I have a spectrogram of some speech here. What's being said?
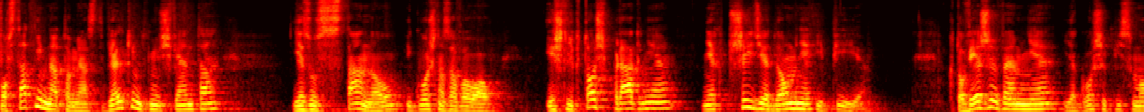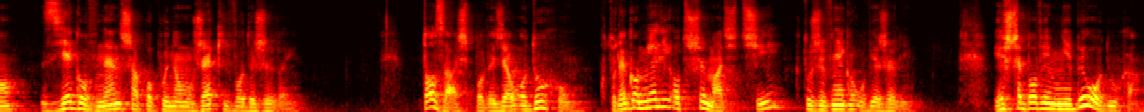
W ostatnim natomiast wielkim dniu święta Jezus stanął i głośno zawołał: Jeśli ktoś pragnie, niech przyjdzie do mnie i pije. Kto wierzy we mnie, jak głosi pismo, z jego wnętrza popłyną rzeki wody żywej. To zaś powiedział o duchu, którego mieli otrzymać ci, którzy w niego uwierzyli. Jeszcze bowiem nie było ducha,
